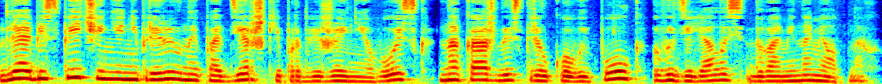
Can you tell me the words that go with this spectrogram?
Для обеспечения непрерывной поддержки продвижения войск на каждый стрелковый полк выделялось два минометных.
